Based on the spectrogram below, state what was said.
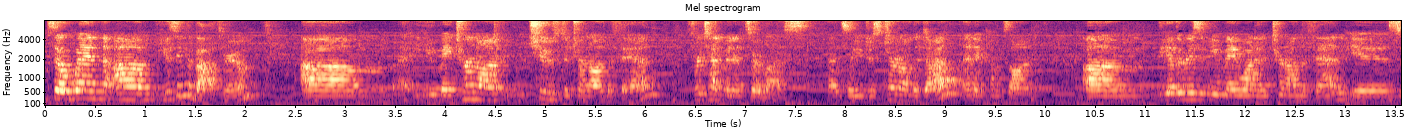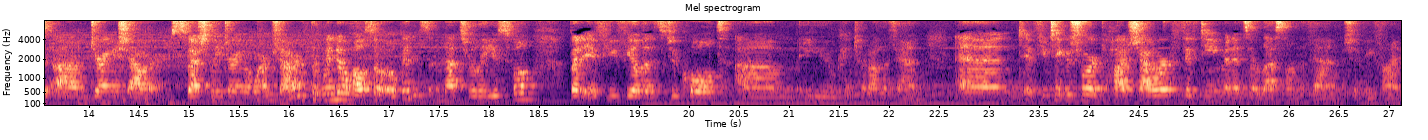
so when um, using the bathroom, um, you may turn on, choose to turn on the fan for 10 minutes or less. And so you just turn on the dial and it comes on. Um, the other reason you may want to turn on the fan is um, during a shower, especially during a warm shower. The window also opens and that's really useful, but if you feel that it's too cold, um, you can turn on the fan. And if you take a short hot shower, 15 minutes or less on the fan should be fine.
